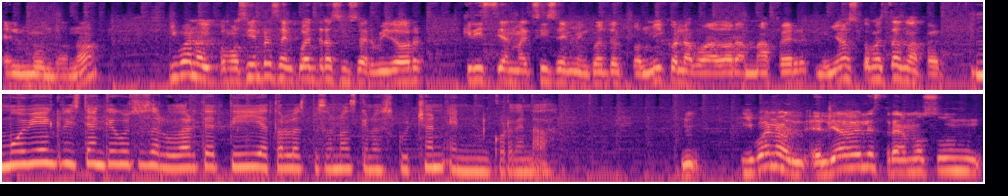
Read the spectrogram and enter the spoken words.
el mundo, ¿no? Y bueno, y como siempre se encuentra su servidor Cristian Maxise y me encuentro con mi colaboradora Mafer Muñoz. ¿Cómo estás, Mafer? Muy bien, Cristian, qué gusto saludarte a ti y a todas las personas que nos escuchan en Coordenada. Y bueno, el, el día de hoy les traemos un,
